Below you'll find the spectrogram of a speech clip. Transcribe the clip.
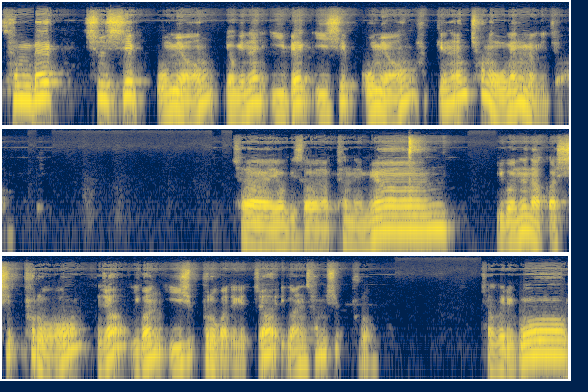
375명, 여기는 225명, 합계는 1500명이죠. 자, 여기서 나타내면 이거는 아까 10%, 그죠? 이건 20%가 되겠죠? 이건 30%. 자, 그리고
